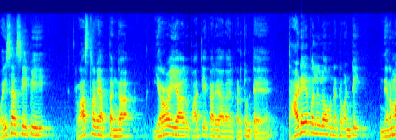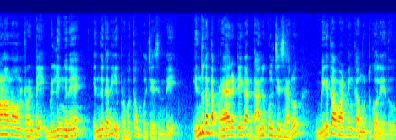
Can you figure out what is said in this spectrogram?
వైఎస్ఆర్సీపీ రాష్ట్ర వ్యాప్తంగా ఇరవై ఆరు పార్టీ కార్యాలయాలు కడుతుంటే తాడేపల్లిలో ఉన్నటువంటి నిర్మాణంలో ఉన్నటువంటి బిల్డింగ్నే ఎందుకని ఈ ప్రభుత్వం కూల్చేసింది? ఎందుకంత ప్రయారిటీగా దాన్ని కూల్చేశారు? మిగతా వాటిని ఇంకా ముట్టుకోలేదు.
